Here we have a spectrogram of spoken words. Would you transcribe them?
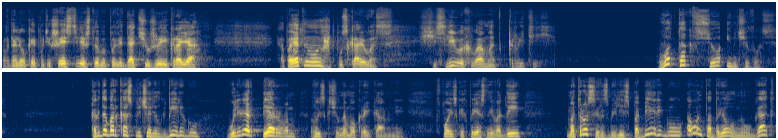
в далекое путешествие, чтобы повидать чужие края. А поэтому отпускаю вас. Счастливых вам открытий. Вот так все и началось. Когда Баркас причалил к берегу, Гулливер первым выскочил на мокрые камни. В поисках пресной воды матросы разбрелись по берегу, а он побрел наугад,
